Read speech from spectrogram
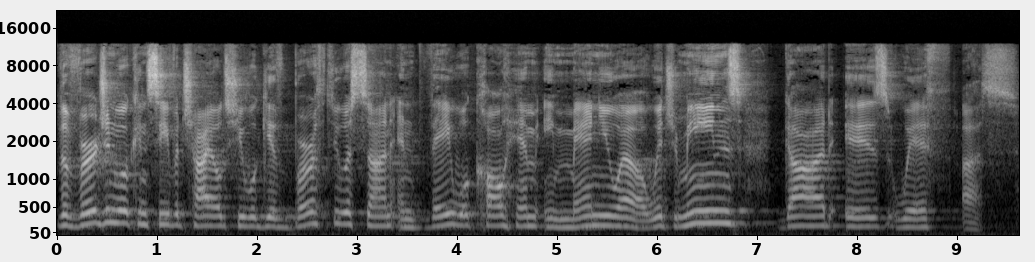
the virgin will conceive a child, she will give birth to a son, and they will call him Emmanuel, which means God is with us.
